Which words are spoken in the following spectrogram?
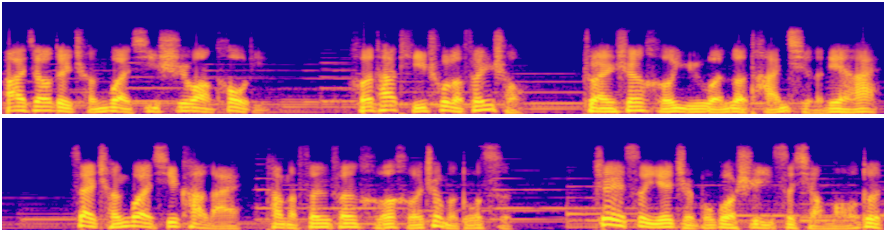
阿娇对陈冠希失望透顶，和他提出了分手，转身和余文乐谈起了恋爱。在陈冠希看来，他们分分合合这么多次，这次也只不过是一次小矛盾，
